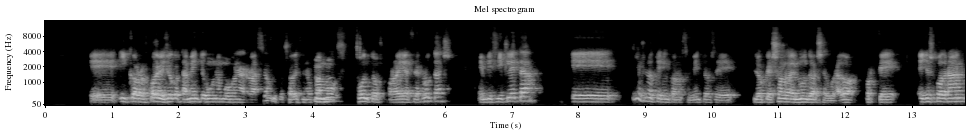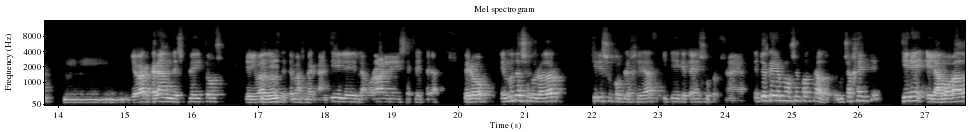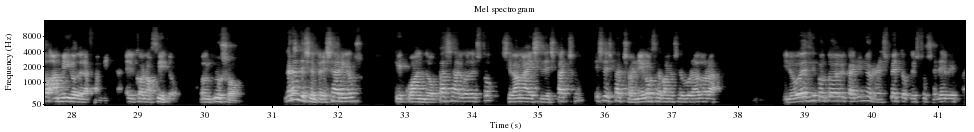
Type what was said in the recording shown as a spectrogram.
eh, y con los cuales yo también tengo una muy buena relación, incluso a veces nos vamos juntos por ahí a hacer rutas en bicicleta, eh, ellos no tienen conocimientos de lo que son del mundo asegurador, porque ellos podrán mm, llevar grandes pleitos derivados de temas mercantiles, laborales, etcétera. Pero el mundo asegurador tiene su complejidad y tiene que tener su personalidad. Entonces, ¿qué hemos encontrado? Que mucha gente tiene el abogado amigo de la familia, el conocido, o incluso grandes empresarios que cuando pasa algo de esto se van a ese despacho, ese despacho negocia con la aseguradora, y lo voy a decir con todo el cariño y respeto que esto se debe,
